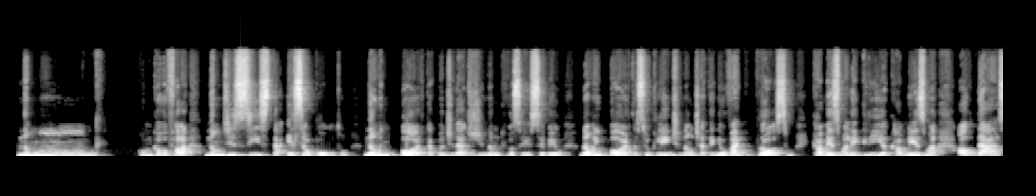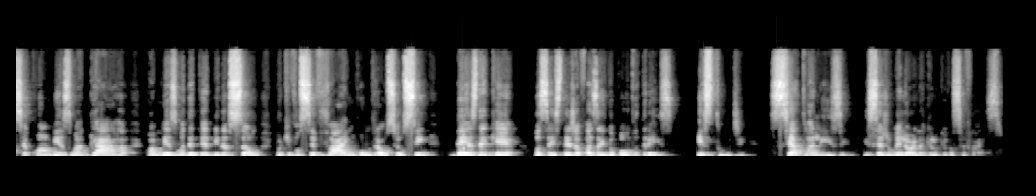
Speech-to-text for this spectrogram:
não como que eu vou falar? Não desista. Esse é o ponto. Não importa a quantidade de não que você recebeu. Não importa se o cliente não te atendeu. Vai para o próximo, com a mesma alegria, com a mesma audácia, com a mesma garra, com a mesma determinação, porque você vai encontrar o seu sim desde que você esteja fazendo o ponto 3. Estude, se atualize e seja o melhor naquilo que você faz.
